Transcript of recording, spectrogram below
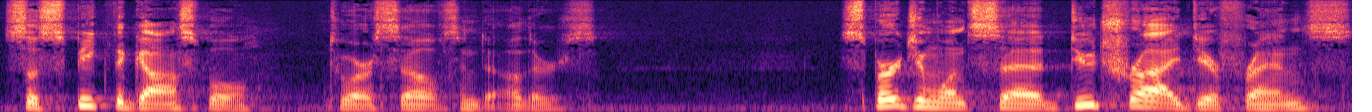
So speak the gospel to ourselves and to others. Spurgeon once said, Do try, dear friends,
